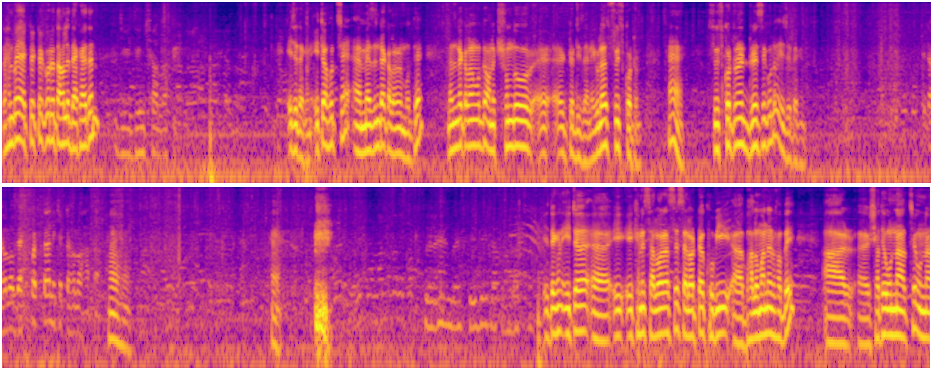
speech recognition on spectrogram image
রায়হান ভাই একটা একটা করে তাহলে দেখায় দেন। এই যে দেখেন এটা হচ্ছে ম্যাজেন্ডা কালারের মধ্যে। ম্যাজেন্ডা কালারের মধ্যে অনেক সুন্দর একটা ডিজাইন। এগুলো সুইস কটন হ্যাঁ? সুইস কটনের ড্রেস এগুলো এই যে দেখেন। এটা হলো ব্যাকপার্টটা নিচেরটা হলো হাতা। হ্যাঁ হ্যাঁ। হ্যাঁ। এই দেখেন এটা এখানে সালোয়ার আছে সালোয়ারটা খুবই ভালো মানের হবে। আর সাথে ওন্না আছে ওন্না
